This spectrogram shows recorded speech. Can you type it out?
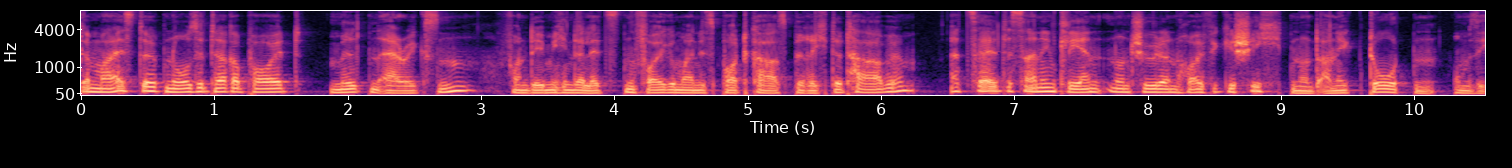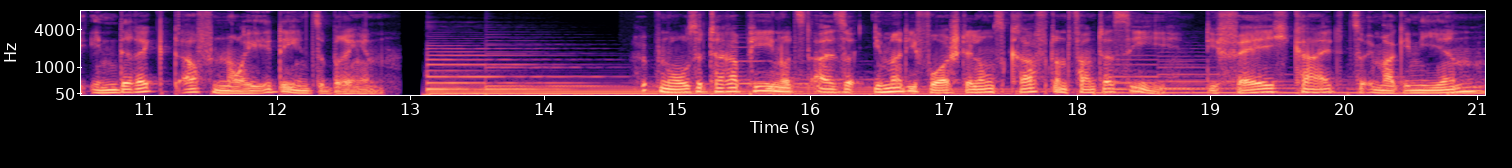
Der Meister-Hypnosetherapeut Milton Erickson, von dem ich in der letzten Folge meines Podcasts berichtet habe, erzählt es seinen Klienten und Schülern häufig Geschichten und Anekdoten, um sie indirekt auf neue Ideen zu bringen. Hypnosetherapie nutzt also immer die Vorstellungskraft und Fantasie, die Fähigkeit zu imaginieren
